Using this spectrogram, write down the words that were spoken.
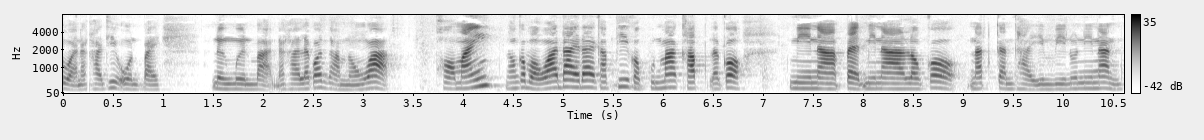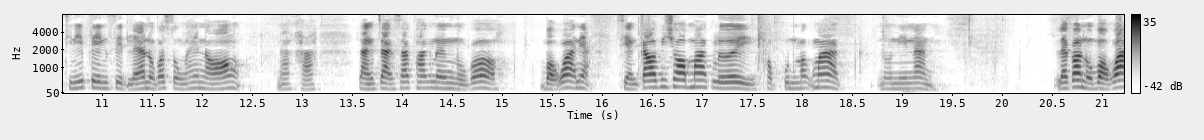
ตัวนะคะที่โอนไปหนึ่งหมื่นบาทนะคะ แล้วก็ถามน้องว่าพอไหมน้องก็บอกว่าได้ได้ครับพี่ขอบคุณมากครับ แล้วก็มีนาแปดมีนาเราก็นัดกันถ่าย MV นู่นนี่นั่น ทีนี้เพลงเสร็จแล้วหนูก็ส่งให้น้องนะคะ หลังจากสักพักหนึ่งหนูก็บอกว่าเนี่ยเสียงก้าวพี่ชอบมากเลย ขอบคุณมากๆนู่นนี่นั่น แล้วก็หนูบอกว่า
